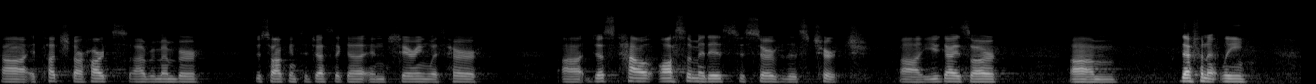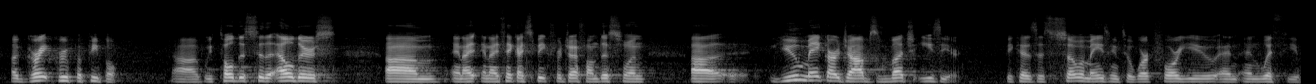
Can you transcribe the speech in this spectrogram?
Uh, it touched our hearts. I remember just talking to Jessica and sharing with her uh, just how awesome it is to serve this church. Uh, you guys are um, definitely a great group of people. Uh, we told this to the elders, um, and, I, and I think I speak for Jeff on this one. Uh, you make our jobs much easier because it's so amazing to work for you and, and with you.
